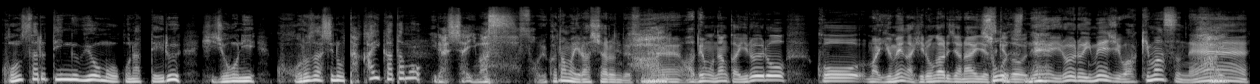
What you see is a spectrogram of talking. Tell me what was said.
コンサルティング業務を行っている非常に志の高い方もいらっしゃいます。そういう方もいらっしゃるんですね。はあでもなんかいろいろこう、まあ、夢が広がるじゃないですけどねねいろいろイメージ湧きますね。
